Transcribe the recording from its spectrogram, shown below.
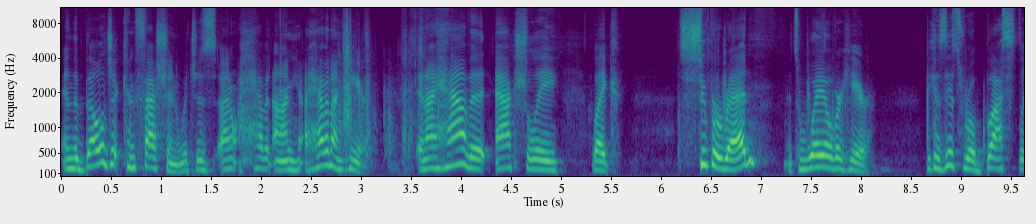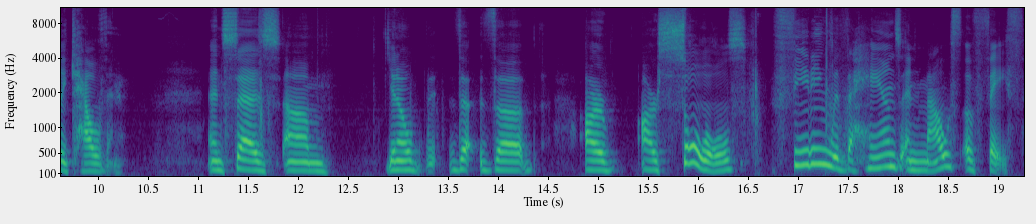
And the Belgic Confession, which is, I don't have it on here, I have it on here. And I have it actually like super red. It's way over here because it's robustly Calvin and says, um, you know, the, the, our, our souls feeding with the hands and mouth of faith.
